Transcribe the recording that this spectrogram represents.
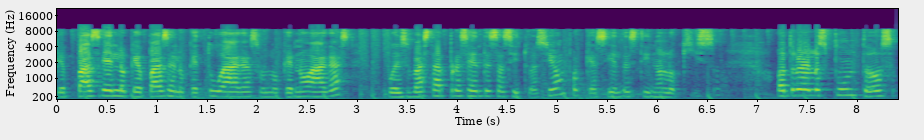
que pase lo que pase, lo que tú hagas o lo que no hagas, pues va a estar presente esa situación porque así el destino lo quiso. Otro de los puntos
